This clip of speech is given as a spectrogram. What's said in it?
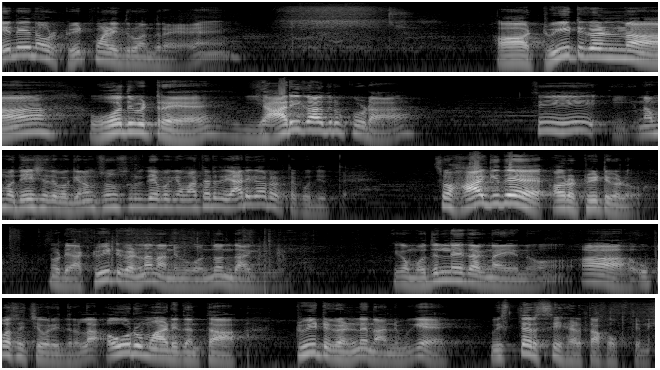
ಏನೇನು ಅವ್ರು ಟ್ವೀಟ್ ಮಾಡಿದರು ಅಂದರೆ, ಆ ಟ್ವೀಟ್ಗಳನ್ನ ಓದಿಬಿಟ್ರೆ ಯಾರಿಗಾದರೂ ಕೂಡ, ಸಿ, ನಮ್ಮ ದೇಶದ ಬಗ್ಗೆ, ನಮ್ಮ ಸಂಸ್ಕೃತಿಯ ಬಗ್ಗೆ ಮಾತಾಡಿದ್ರೆ ಯಾರಿಗಾದ್ರೂ ರಕ್ತ ಕುದಿಯುತ್ತೆ ಸೊ ಹಾಗಿದೆ ಅವರ ಟ್ವೀಟ್ಗಳು. ನೋಡಿ, ಆ ಟ್ವೀಟ್ಗಳನ್ನ ನಾನು ನಿಮಗೆ ಒಂದೊಂದಾಗಿ, ಈಗ ಮೊದಲನೇದಾಗಿ ನಾ ಏನು, ಆ ಉಪಸಚಿವರಿದ್ರಲ್ಲ, ಅವರು ಮಾಡಿದಂಥ ಟ್ವೀಟ್ಗಳನ್ನೇ ನಾನು ನಿಮಗೆ ವಿಸ್ತರಿಸಿ ಹೇಳ್ತಾ ಹೋಗ್ತೀನಿ.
